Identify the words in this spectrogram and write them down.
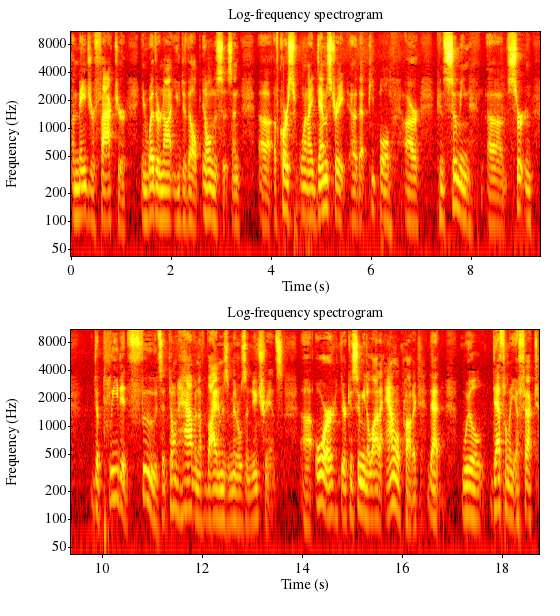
a, major factor in whether or not you develop illnesses. And uh, of course, when I demonstrate uh, that people are consuming uh, certain depleted foods that don't have enough vitamins, minerals, and nutrients, uh, or they're consuming a lot of animal product that will definitely affect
